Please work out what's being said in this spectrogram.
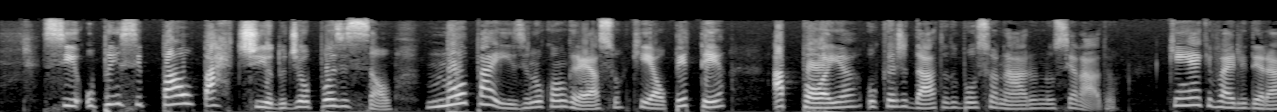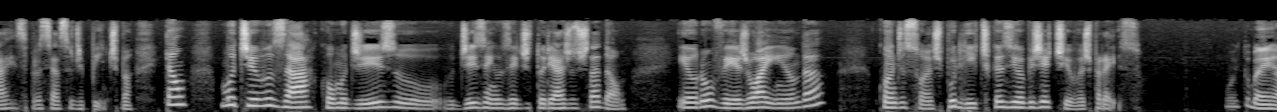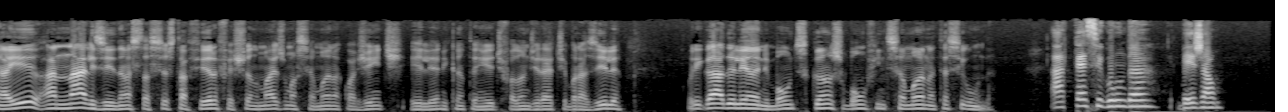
Se o principal partido de oposição no país e no Congresso, que é o PT, apoia o candidato do Bolsonaro no Senado. Quem é que vai liderar esse processo de impeachment? Então, motivos há, como diz o, dizem os editoriais do Estadão eu não vejo ainda condições políticas e objetivas para isso. Muito bem, aí análise nesta sexta-feira, fechando mais uma semana com a gente, Eliane Cantanhede falando direto de Brasília. Obrigado, Eliane. Bom descanso, bom fim de semana. Até segunda. Até segunda. Beijão.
